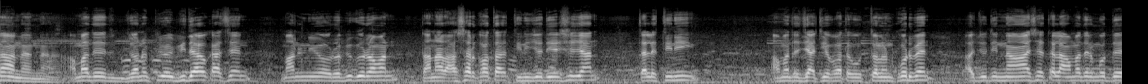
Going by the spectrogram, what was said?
না না না আমাদের জনপ্রিয় বিধায়ক আছেন মাননীয় রফিকুর রহমান। তানার আসার কথা তিনি যদি এসে যান তাহলে তিনি আমাদের জাতীয় পতাকা উত্তোলন করবেন। আর যদি না আসে তাহলে আমাদের মধ্যে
